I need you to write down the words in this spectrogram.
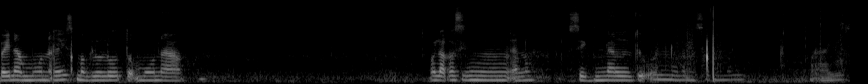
Bye na muna guys. Magluluto muna ako. Wala kasing ano, signal doon. Walang signal. Maayos.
